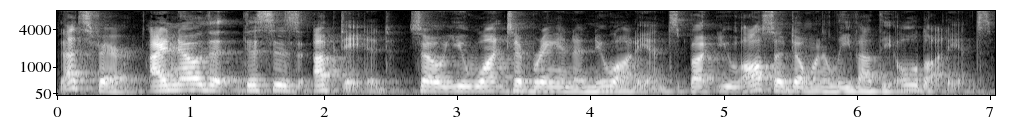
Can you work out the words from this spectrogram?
That's fair. I know that this is updated, so you want to bring in a new audience, but you also don't want to leave out the old audience.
